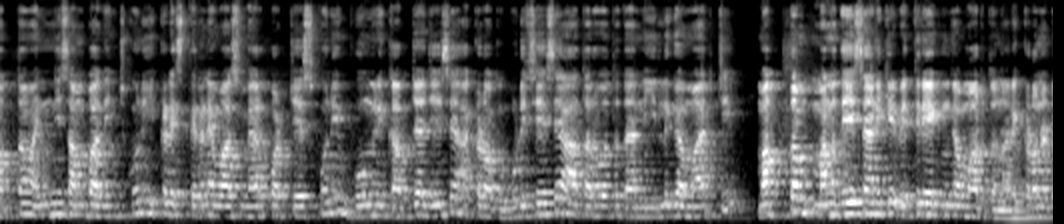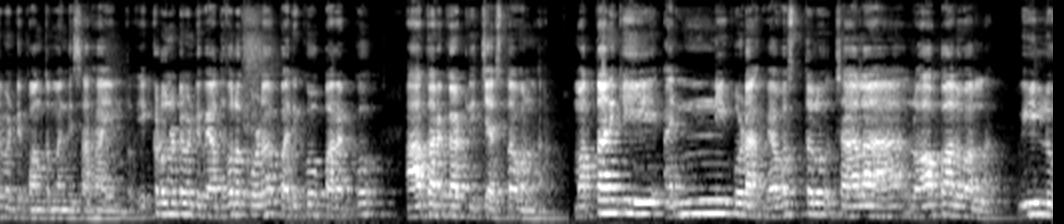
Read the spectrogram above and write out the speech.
మొత్తం అన్ని సంపాదించుకొని ఇక్కడ స్థిర నివాసం ఏర్పాటు చేసుకొని భూమిని కబ్జా చేసి అక్కడ ఒక గుడి చేసి ఆ తర్వాత దాన్ని ఇల్లుగా మార్చి మొత్తం మన దేశానికి వ్యతిరేకంగా మారుతున్నారు. ఇక్కడ ఉన్నటువంటి కొంతమంది సహాయంతో. ఇక్కడ ఉన్నటువంటి వ్యధవులకు కూడా పదికో పరక్కో ఆధార్ కార్డులు ఇచ్చేస్తా ఉన్నారు. మొత్తానికి అన్ని కూడా వ్యవస్థలో చాలా లోపాల వల్ల వీళ్ళు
